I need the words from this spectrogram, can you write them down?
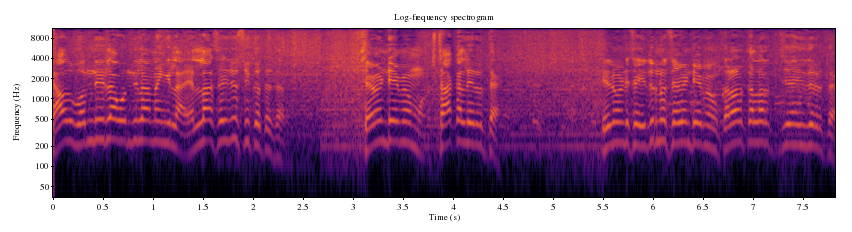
ಯಾವುದು ಒಂದಿಲ್ಲ ಒಂದಿಲ್ಲ ಅನ್ನಂಗಿಲ್ಲ. ಎಲ್ಲ ಸೈಜು ಸಿಗುತ್ತೆ ಸರ್. ಸೆವೆಂಟಿ ಎಂ ಎಂ ಸ್ಟಾಕಲ್ಲಿ ಇರುತ್ತೆ. ಇದು ನೋಡಿ ಸರ್ ಇದನ್ನು seventy M M colour colour ಇದಿರುತ್ತೆ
